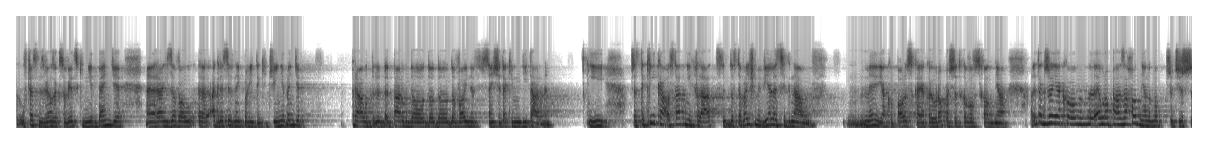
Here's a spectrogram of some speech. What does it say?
ówczesny Związek Sowiecki nie będzie e, realizował e, agresywnej polityki, czyli nie będzie parł do, do, do, do wojny w sensie takim militarnym. I przez te kilka ostatnich lat dostawaliśmy wiele sygnałów. My, jako Polska, jako Europa Środkowo-Wschodnia, ale także jako Europa Zachodnia, no bo przecież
